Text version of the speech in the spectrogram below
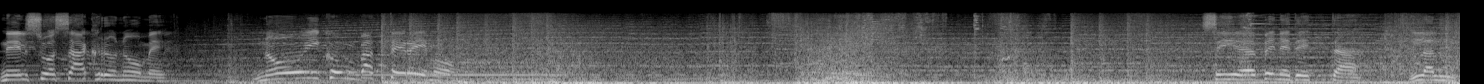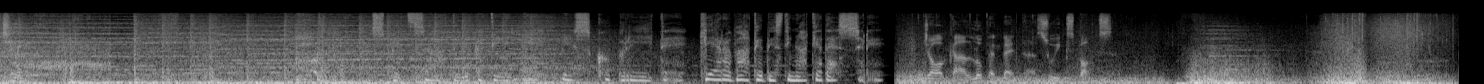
Nel suo sacro nome, noi combatteremo! Sia benedetta la luce. Spezzate le catene e scoprite chi eravate destinati ad essere. Gioca all'open beta su Xbox.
